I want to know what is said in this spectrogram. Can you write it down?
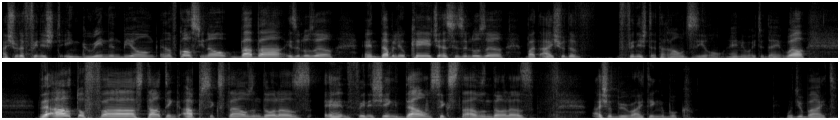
I should have finished in green and beyond. And of course, you know, Baba is a loser and WKHS is a loser, but I should have finished at around zero anyway today. Well, the art of uh, starting up $6,000 and finishing down $6,000. I should be writing a book. Would you buy it?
